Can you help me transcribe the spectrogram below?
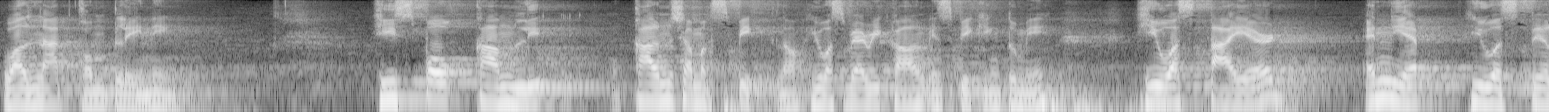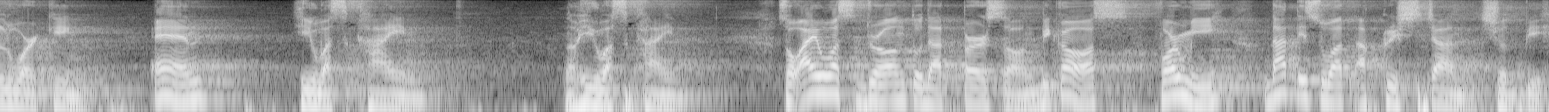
while not complaining. He spoke calmly, calm siya mag-speak, no? He was very calm in speaking to me. He was tired, and yet, he was still working. And he was kind. No, he was kind. So I was drawn to that person because for me, that is what a Christian should be.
